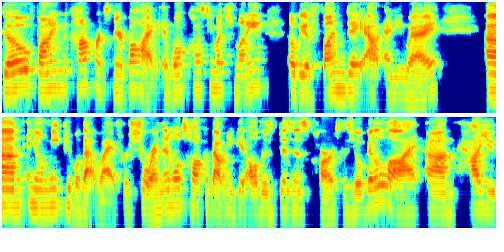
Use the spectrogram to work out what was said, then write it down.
go find the conference nearby. It won't cost you much money. It'll be a fun day out anyway um, and you'll meet people that way for sure. And then we'll talk about when you get all those business cards, because you'll get a lot, um, how you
